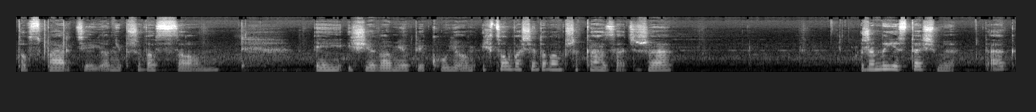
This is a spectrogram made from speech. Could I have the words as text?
to wsparcie i oni przy Was są i, i się Wami opiekują i chcą właśnie do Wam przekazać, że, że my jesteśmy, tak?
